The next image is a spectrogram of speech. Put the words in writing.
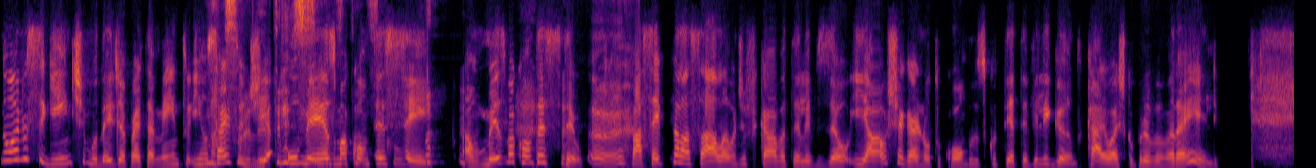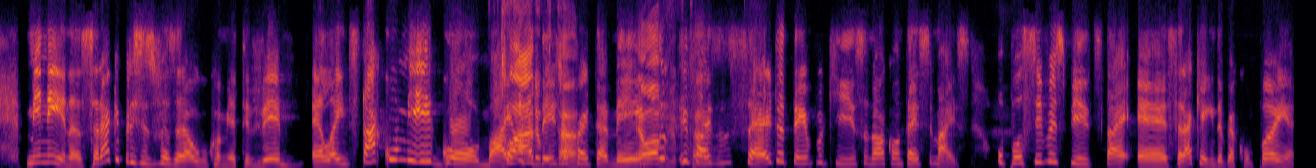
No ano seguinte, mudei de apartamento e um Não certo dia o mesmo aconteceu. O mesmo aconteceu. Ah, Passei pela sala onde ficava a televisão e ao chegar no outro cômodo, escutei a TV ligando. Cara, eu acho que o problema era ele. Meninas, será que preciso fazer algo com a minha TV? Ela ainda está comigo, mas eu Claro que mudei de tá. apartamento É e tá. faz um certo tempo que isso não acontece mais. O possível espírito está, é, será que ainda me acompanha?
